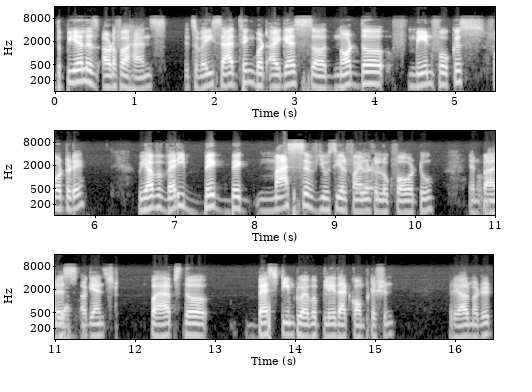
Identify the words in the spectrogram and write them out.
The PL is out of our hands. It's a very sad thing, but I guess uh, not the f- main focus for today. We have a very big, big, massive UCL final to look forward to in Paris against perhaps the best team to ever play that competition, Real Madrid.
